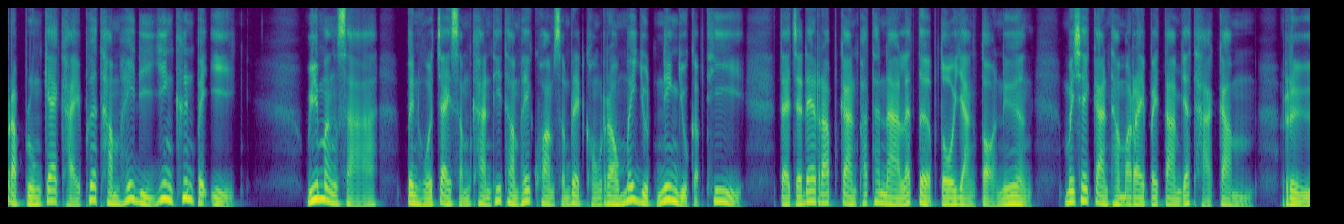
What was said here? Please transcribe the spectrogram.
ปรับปรุงแก้ไขเพื่อทำให้ดียิ่งขึ้นไปอีก วิมังสาเป็นหัวใจสำคัญที่ทำให้ความสำเร็จของเราไม่หยุดนิ่งอยู่กับที่ แต่จะได้รับการพัฒนาและเติบโตอย่างต่อเนื่อง ไม่ใช่การทำอะไรไปตามยถากรรม หรือ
